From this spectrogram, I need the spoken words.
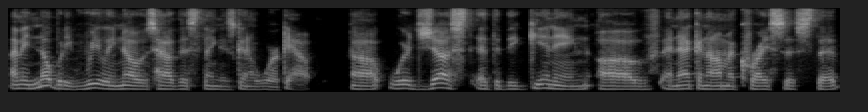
I mean, nobody really knows how this thing is going to work out. Uh, we're just at the beginning of an economic crisis that,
